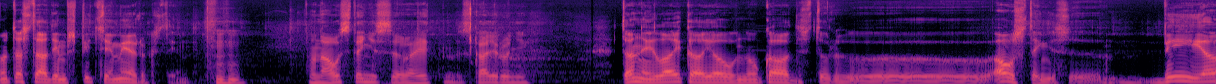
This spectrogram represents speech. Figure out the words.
Nu, tas tādiem spiciem ierakstiem. Un austiņas vai skaļruņi. Tanī laikā jau nu, kādas tur uh, austiņas uh, bija.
